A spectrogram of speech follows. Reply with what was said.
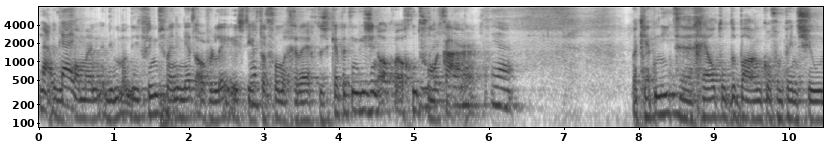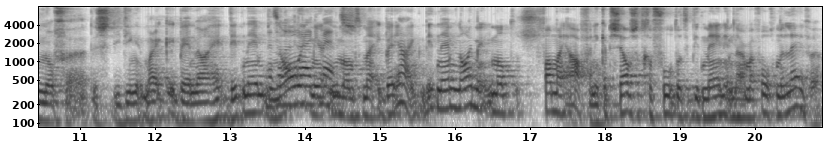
nou kijk. Van mijn, die, die vriend van mij die net overleden is, die heeft dat voor me geregeld. Dus ik heb het in die zin ook wel goed voor elkaar. Ja. Maar ik heb niet uh, geld op de bank of een pensioen. Of, uh, dus die dingen. Maar ik, ik ben wel. He, dit neemt nooit meer mens. iemand. Maar ik ben, ja, ik, dit neemt nooit meer iemand van mij af. En ik heb zelfs het gevoel dat ik dit meeneem naar mijn volgende leven.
